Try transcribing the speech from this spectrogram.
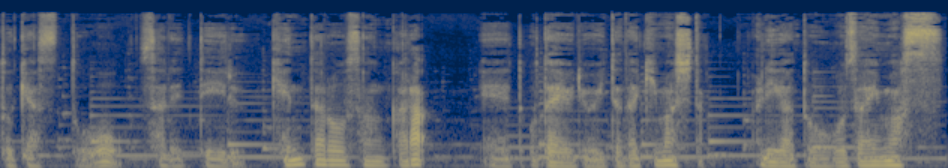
ドキャストをされている健太郎さんから、えー、お便りをいただきました。ありがとうございます。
